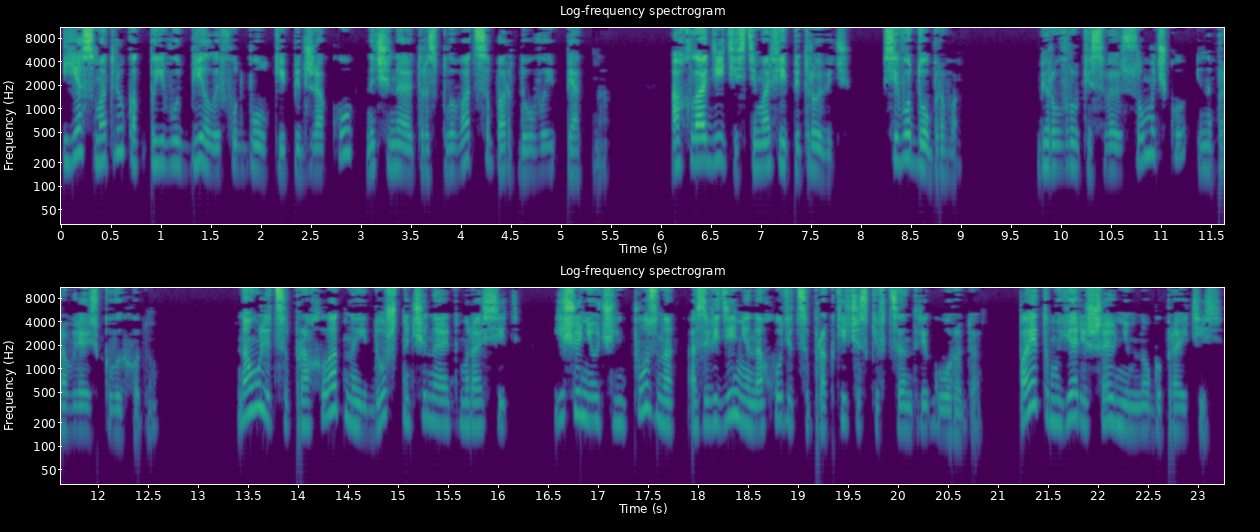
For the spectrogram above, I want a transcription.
и я смотрю, как по его белой футболке и пиджаку начинают расплываться бордовые пятна. Охладитесь, Тимофей Петрович. Всего доброго. Беру в руки свою сумочку и направляюсь к выходу. На улице прохладно и дождь начинает моросить. Еще не очень поздно, а заведение находится практически в центре города. Поэтому я решаю немного пройтись.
